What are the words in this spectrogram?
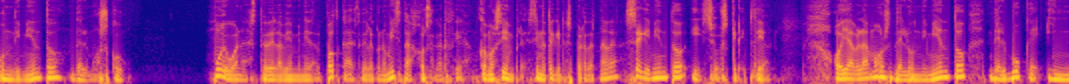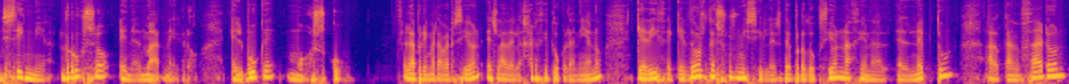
Hundimiento del Moscú. Muy buenas, te doy la bienvenida al podcast del economista José García. Como siempre, si no te quieres perder nada, seguimiento y suscripción. Hoy hablamos del hundimiento del buque insignia ruso en el Mar Negro, el buque Moscú. La primera versión es la del ejército ucraniano, que dice que dos de sus misiles de producción nacional, el Neptune, alcanzaron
